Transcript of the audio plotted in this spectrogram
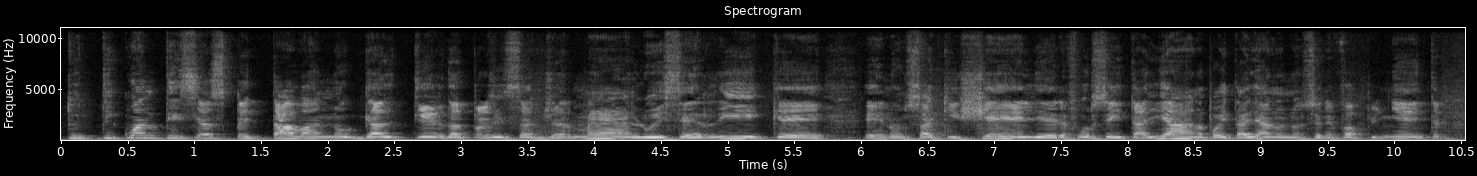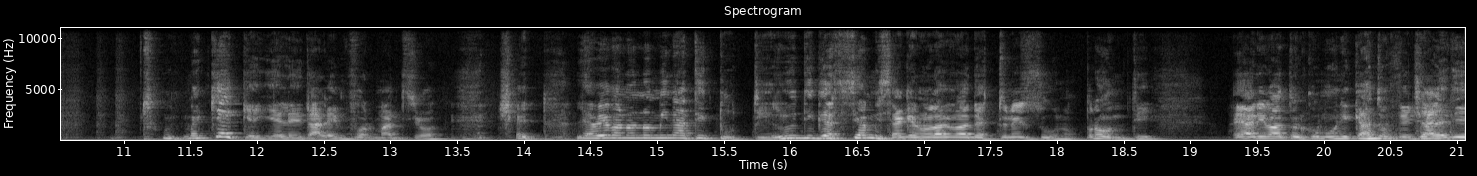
Tutti quanti si aspettavano Galtier dal Paris Saint Germain, Luis Enrique e non sa chi scegliere, forse italiano, poi italiano non se ne fa più niente. Ma chi è che gliele dà le informazioni? Cioè, li avevano nominati tutti. Rudy Garcia mi sa che non l'aveva detto nessuno. Pronti? È arrivato il comunicato ufficiale di,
